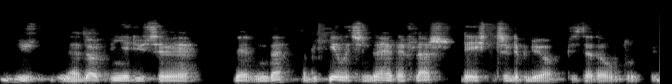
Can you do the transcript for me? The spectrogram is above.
4700 seviyelerinde tabii ki yıl içinde hedefler değiştirilebiliyor bizde de olduğu gibi.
